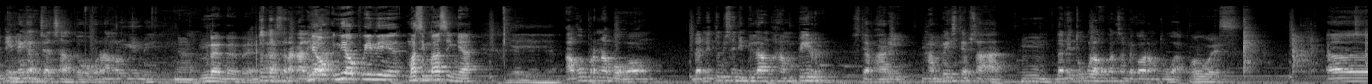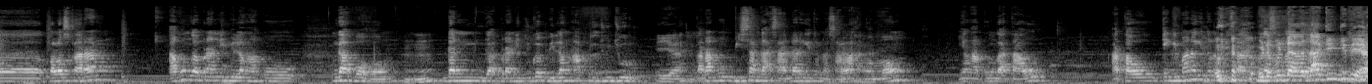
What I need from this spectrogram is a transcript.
ini nggak cat satu orang kalau gini Enggak, enggak, enggak. Itu terserah kalian. Ini, ini opini masing-masing ya. Aku pernah bohong dan itu bisa dibilang hampir setiap hari, hampir setiap saat. Hmm. Dan itu aku lakukan sampai ke orang tua. Always. Eh, kalau sekarang aku nggak berani bilang aku nggak bohong Hmm. dan nggak berani juga bilang aku jujur Iya. karena aku bisa nggak sadar gitu nah salah ngomong yang aku nggak tahu atau kayak gimana gitu nggak bisa Udah sengaja. daging gitu ya.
